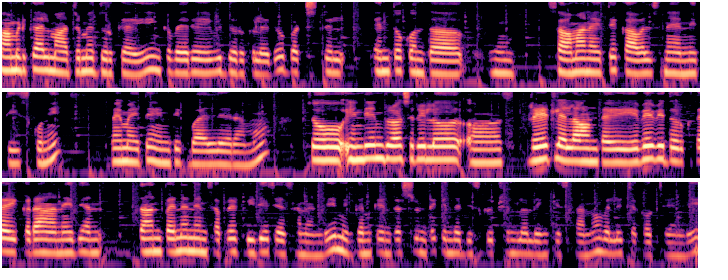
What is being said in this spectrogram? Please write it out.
మామిడికాయలు మాత్రమే దొరికాయి. ఇంకా వేరే ఏవి దొరకలేదు. బట్ స్టిల్ ఎంతో కొంత సామాన్ అయితే కావాల్సినవన్నీ తీసుకుని మేమైతే ఇంటికి బయలుదేరాము. సో ఇండియన్ గ్రాసరీలో రేట్లు ఎలా ఉంటాయి? ఏవేవి దొరుకుతాయి ఇక్కడ అనేది దానిపైన నేను సపరేట్ వీడియో చేశానండి. మీకు కనుక ఇంట్రెస్ట్ ఉంటే కింద డిస్క్రిప్షన్లో లింక్ ఇస్తాను. వెళ్ళి చెక్అవుట్ చేయండి.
